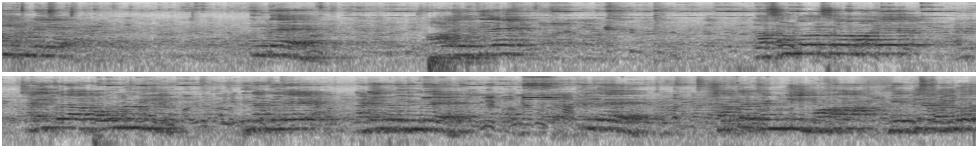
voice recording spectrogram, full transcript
ஆண்டியினுடைய இந்த ஆலயத்திலே வசந்தோற்சவமாக சைத்திர பௌர்ணமி தினத்திலே நடைபெறுகின்ற இந்த சப்தச்சண்டி மகா யஜ்ய வைபவ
